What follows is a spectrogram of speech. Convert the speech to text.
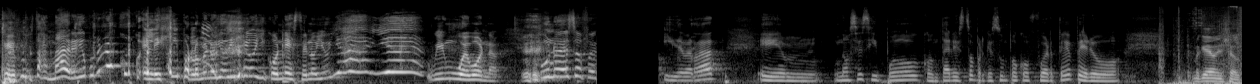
que puta madre, digo, ¿por qué no elegí? Por lo menos yo dije, oye, con este, ¿no? Yo, ya, ya. Bien huevona. Uno de esos fue y de verdad, eh, no sé si puedo contar esto porque es un poco fuerte, pero Me quedo en shock.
